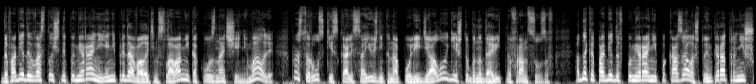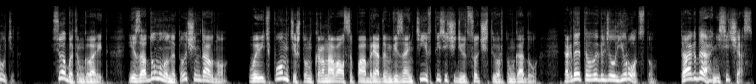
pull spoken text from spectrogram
До победы в Восточной Померании я не придавал этим словам никакого значения. Мало ли, просто русские искали союзника на поле идеологии, чтобы надавить на французов. Однако победа в Померании показала, что император не шутит. Все об этом говорит. И задумал он это очень давно. Вы ведь помните, что он короновался по обрядам Византии в 1904 году? Тогда это выглядело юродством. Тогда, а не сейчас.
